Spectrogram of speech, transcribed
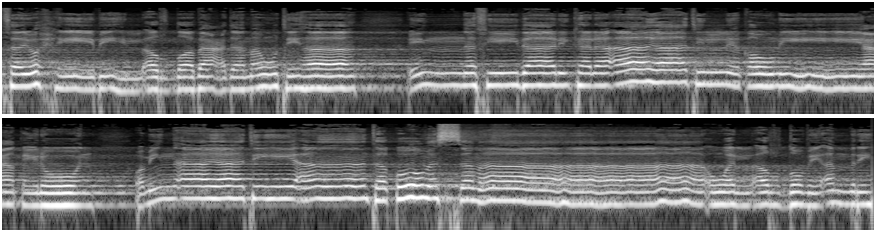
فيحيي به الأرض بعد موتها إن في ذلك لآيات لقوم يعقلون ومن آياته أن تقوم السماء والأرض بأمره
